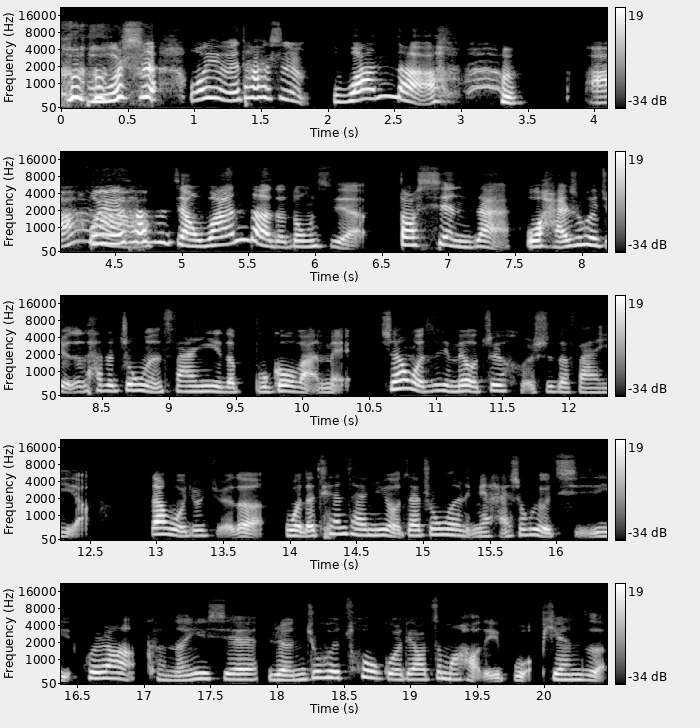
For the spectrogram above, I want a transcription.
不是，我以为它是 Wanda，啊我以为它是讲 Wanda 的东西。到现在，我还是会觉得它的中文翻译的不够完美。虽然我自己没有最合适的翻译啊，但我就觉得我的天才女友在中文里面还是会有歧义，会让可能一些人就会错过掉这么好的一部片子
